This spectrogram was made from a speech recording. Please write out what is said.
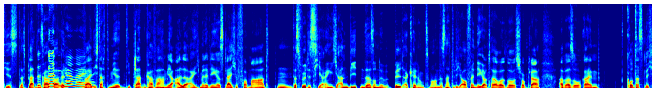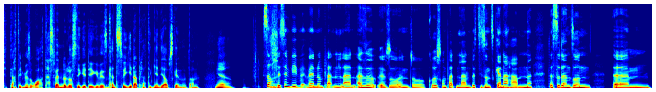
dies, das Das Plattencover. Plattencover, ja. Weil ich dachte mir, die Plattencover haben ja alle eigentlich mehr oder weniger das gleiche Format. Hm. Das würde es hier eigentlich anbieten, da so eine Bilderkennung zu machen. Das ist natürlich aufwendiger und teurer, so ist schon klar. Aber so rein grundsätzlich dachte ich mir so, oh, das wäre eine lustige Idee gewesen. Kannst du zu jeder Platte gehen, die abscannen und dann. Ja. Ist auch ein bisschen wie wenn du im Plattenladen, also äh, so in so größeren Plattenladen Hm. bist, die so einen Scanner haben, ne? Dass du dann so ein ähm,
